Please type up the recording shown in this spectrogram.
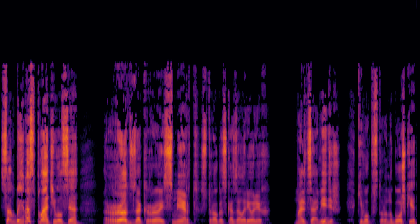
сам бы и расплачивался. — Рот закрой, смерть! — строго сказал Рерих. — Мальца видишь? Кивок в сторону Гошки,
